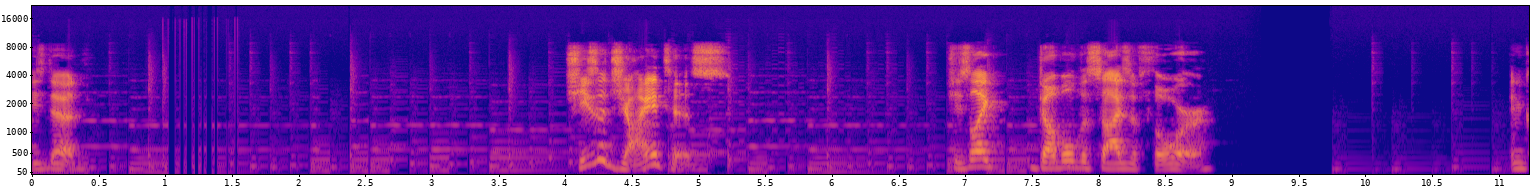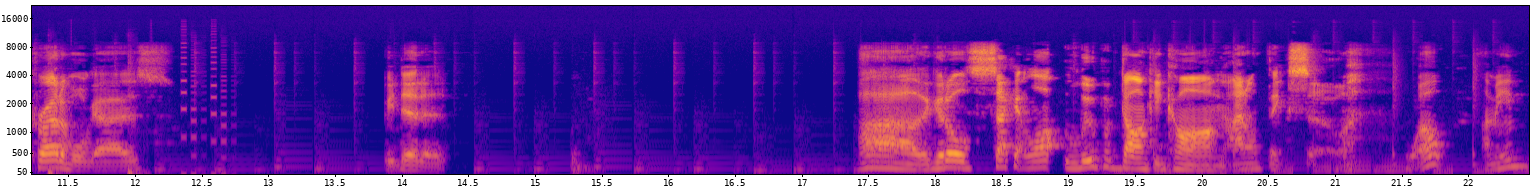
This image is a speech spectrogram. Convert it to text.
He's dead. She's a giantess. She's like double the size of Thor. Incredible, guys. We did it. Ah, the good old second loop of Donkey Kong. I don't think so. Well, I mean...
